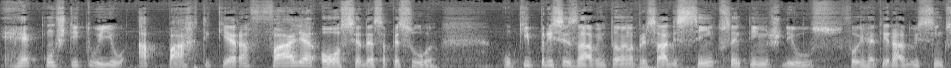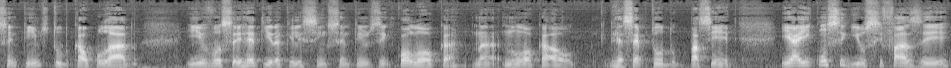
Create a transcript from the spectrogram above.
reconstituiu a parte que era a falha óssea dessa pessoa. O que precisava, então ela precisava de 5 centímetros de osso, foi retirado os 5 centímetros, tudo calculado, e você retira aqueles 5 centímetros e coloca na, no local receptor do paciente. E aí conseguiu-se fazer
